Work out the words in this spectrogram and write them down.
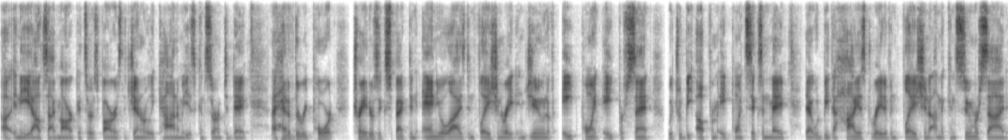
uh, in the outside market markets or as far as the general economy is concerned today. Ahead of the report, traders expect an annualized inflation rate in June of 8.8%, which would be up from 8.6 in May. That would be the highest rate of inflation on the consumer side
